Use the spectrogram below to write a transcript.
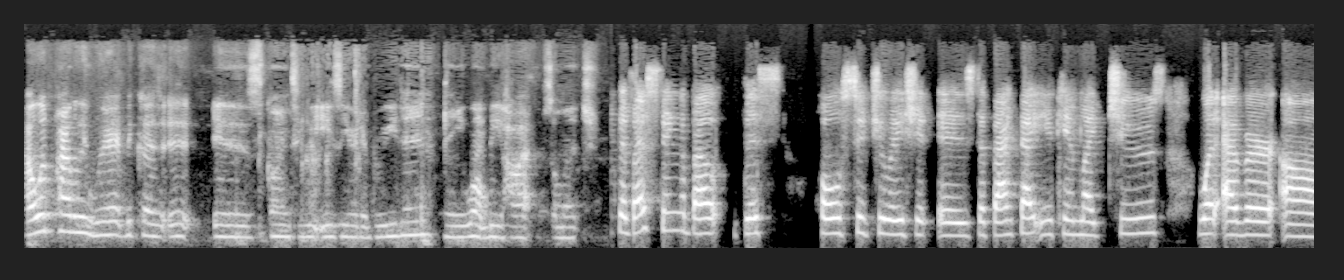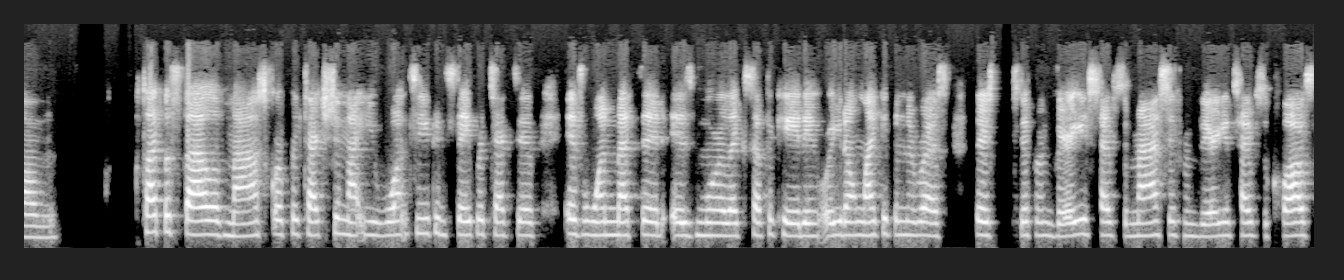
I would probably wear it because it is going to be easier to breathe in and you won't be hot so much the best thing about this whole situation is the fact that you can like choose whatever um type of style of mask or protection that you want so you can stay protective if one method is more like suffocating or you don't like it than the rest. There's different various types of masks different various types of cloths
